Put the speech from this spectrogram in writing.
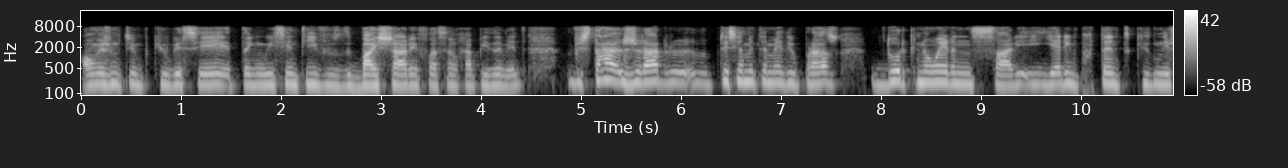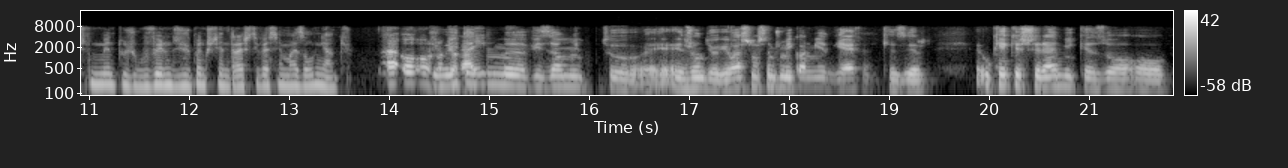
ao mesmo tempo que o BCE tem o incentivo de baixar a inflação rapidamente, está a gerar eh, potencialmente a médio prazo dor que não era necessária e era importante que neste momento os governos e os bancos centrais estivessem mais alinhados. Ah, oh, oh, eu tenho uma visão muito. É, João Diogo, eu acho que nós estamos numa economia de guerra, quer dizer, o que é que as cerâmicas ou, ou,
